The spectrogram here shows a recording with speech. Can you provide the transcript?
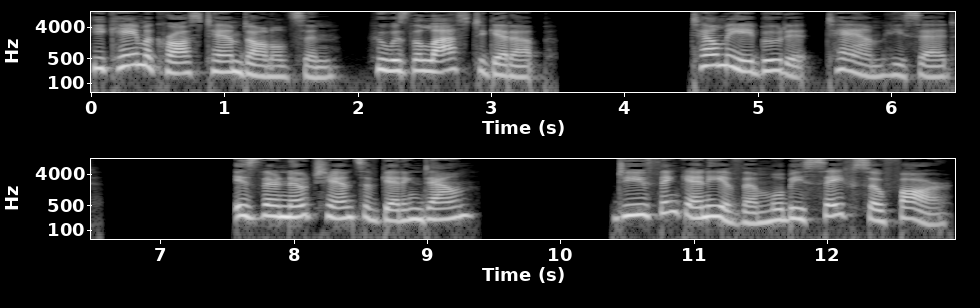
He came across Tam Donaldson, who was the last to get up. Tell me about it, Tam, he said. Is there no chance of getting down? Do you think any of them will be safe so far?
